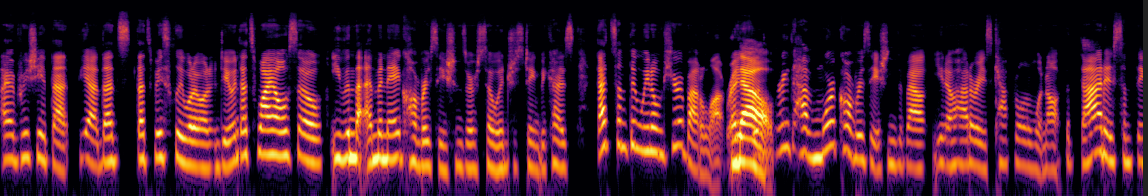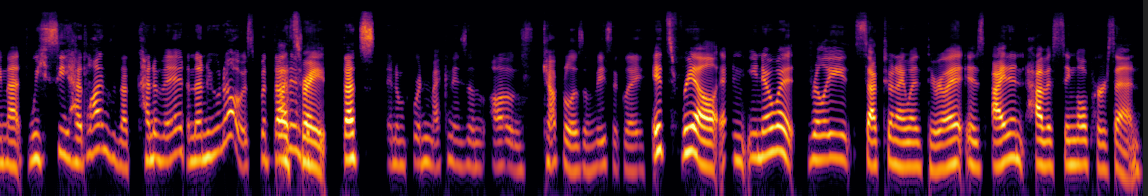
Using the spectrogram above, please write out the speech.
I appreciate that. Yeah, that's that's basically what I want to do. And that's why also even the M&A conversations are so interesting because that's something we don't hear about a lot, right? No. We're to have more conversations about, you know, how to raise capital and whatnot. But that is something that we see headlines and that's kind of it. And then who knows? But that that's is, right. That's an important mechanism of capitalism, basically. It's real. And you know what really sucked when I went through it is I didn't have a single person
